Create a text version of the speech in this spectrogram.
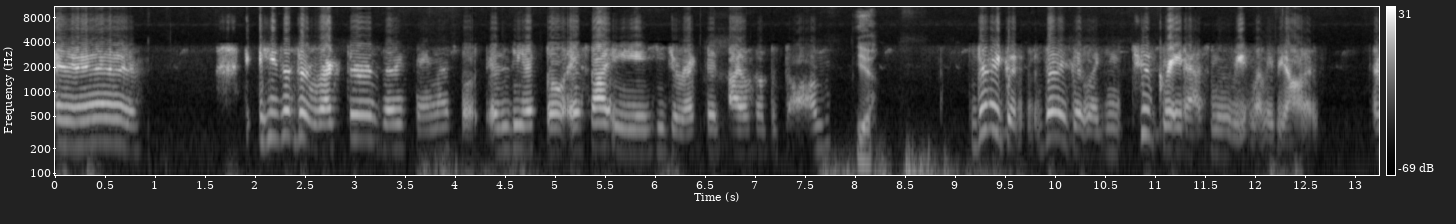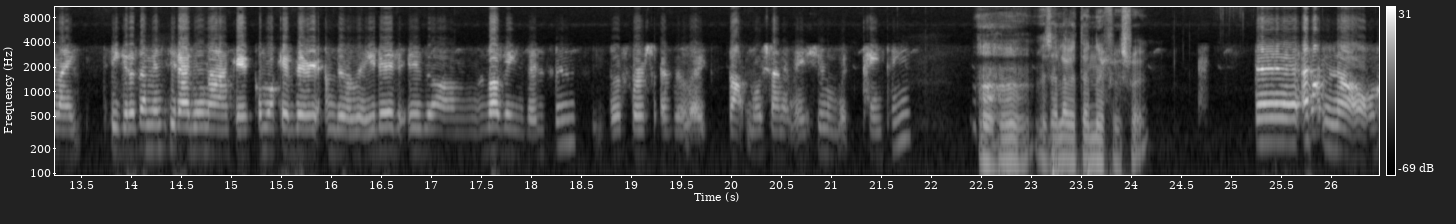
Uh, he's a director, very famous. But el director esa y he directed Isles of the Dog. Yeah. Very good, very good, like two great ass movies. Let me be honest. And like, si quiero también tirar una que como que very underrated is um Loving Vincent, the first ever like stop motion animation with painting. Ajá. Esa es la que está en Netflix, right? Uh, I don't know,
